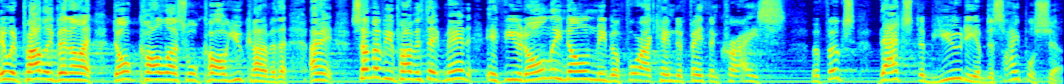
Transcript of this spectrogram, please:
it would probably been like, don't call us, we'll call you kind of a thing. I mean, some of you probably think, man, if you'd only known me before I came to faith in Christ. But folks, that's the beauty of discipleship.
